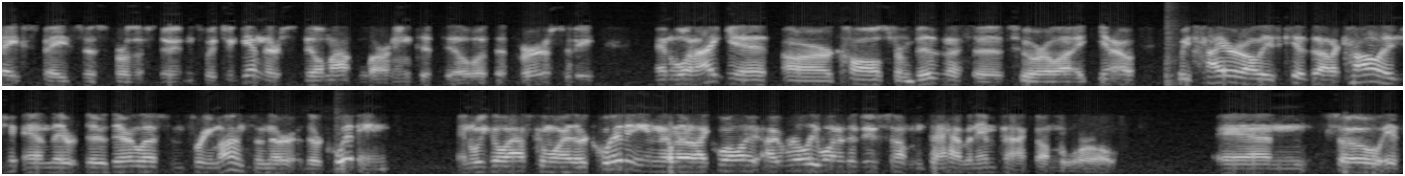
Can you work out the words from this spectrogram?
safe spaces for the students. Which again, they're still not learning to deal with adversity. And what I get are calls from businesses who are like, you know, we've hired all these kids out of college and they're they're there less than three months and they're they're quitting. And we go ask them why they're quitting, and they're like, well, I, I really wanted to do something to have an impact on the world. And so it's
